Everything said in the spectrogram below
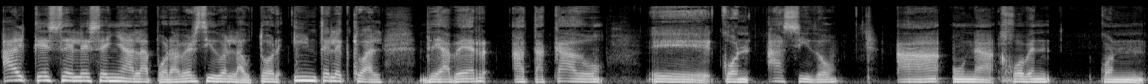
al que se le señala por haber sido el autor intelectual de haber atacado eh, con ácido a una joven con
